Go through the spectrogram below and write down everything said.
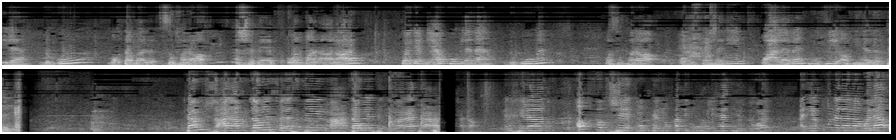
إلى نجوم مؤتمر سفراء الشباب والمرأة العرب وجميعكم لنا نجوما وسفراء ومستشارين وعلامات مضيئة في هذا التاريخ. دمج علم دولة فلسطين مع دولة الإمارات العربية. المتحدة من خلال أبسط شيء ممكن نقدمه لهذه الدول أن يكون لنا ولاء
